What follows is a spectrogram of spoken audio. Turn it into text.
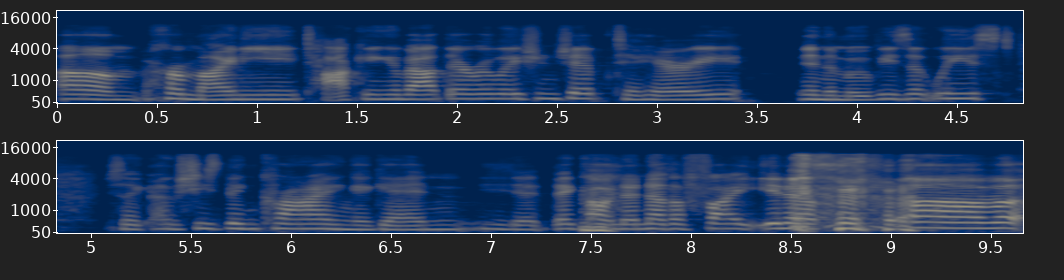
um Hermione talking about their relationship to Harry in the movies at least. She's like, "Oh, she's been crying again. He- They got in another fight," you know. um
